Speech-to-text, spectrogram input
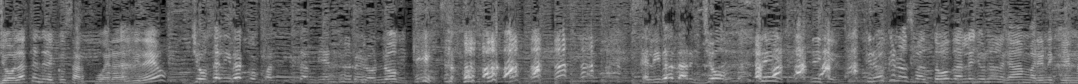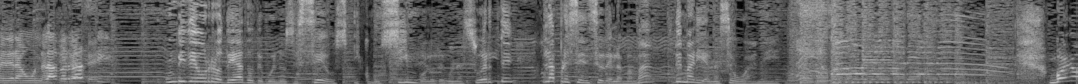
Yo la tendré que usar fuera del video. Yo se la iba a compartir también, pero no quiso. se la iba a dar yo. Sí, dije, creo que nos faltó darle yo una nalgada a Mariana y que ella me diera una. La verdad fíjate. sí. Un video rodeado de buenos deseos y como símbolo de buena suerte, la presencia de la mamá de Mariana Seoane. Bueno,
